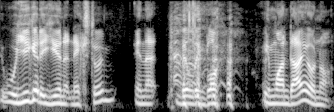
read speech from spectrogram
Will you get a unit next to him in that building block in one day or not?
